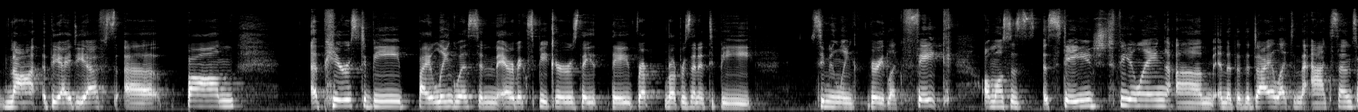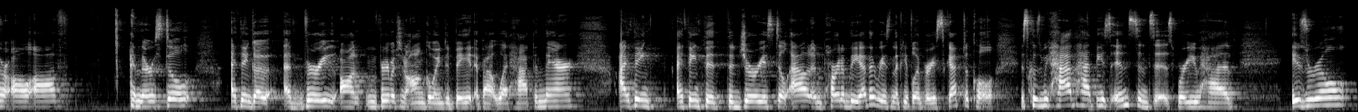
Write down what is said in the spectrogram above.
not the IDF's uh, bomb appears to be by linguists and Arabic speakers. They they rep- represent it to be seemingly very like fake, almost as a staged feeling, um, and that the dialect and the accents are all off. And there are still, I think, a, a, very on, very much an ongoing debate about what happened there. I think I think that the jury is still out, and part of the other reason that people are very skeptical is because we have had these instances where you have Israel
